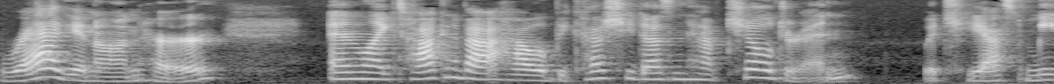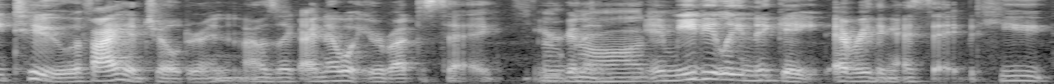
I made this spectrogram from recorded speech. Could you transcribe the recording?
ragging on her and like talking about how because she doesn't have children, which he asked me too if I had children, and I was like, I know what you're about to say. You're Oh, gonna immediately negate everything I say. But he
